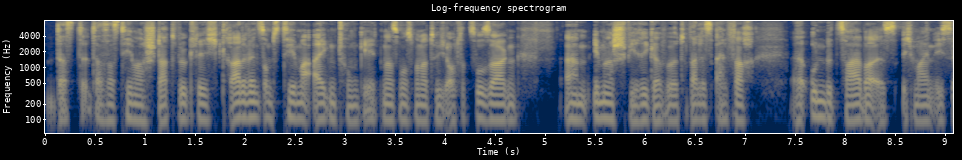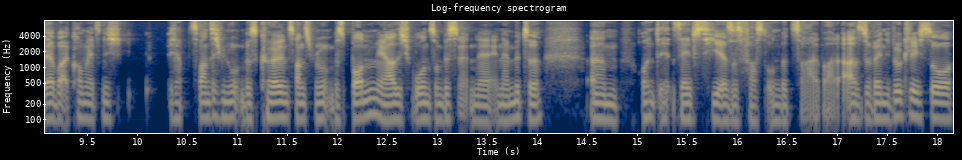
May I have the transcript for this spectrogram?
dass, dass das Thema Stadt wirklich, gerade wenn es ums Thema Eigentum geht, ne, das muss man natürlich auch dazu sagen, ähm, immer schwieriger wird, weil es einfach äh, unbezahlbar ist. Ich meine, ich selber komme jetzt nicht, ich habe 20 Minuten bis Köln, 20 Minuten bis Bonn, ja, also ich wohne so ein bisschen in der, in der Mitte ähm, und selbst hier ist es fast unbezahlbar. Also wenn wirklich so,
